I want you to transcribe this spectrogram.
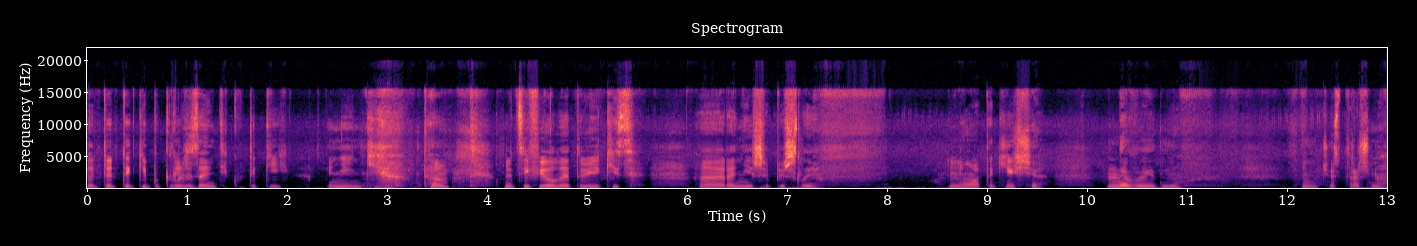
Ось тут такий баклажанчик, такий маленький. Там ну, ці фіолетові якісь раніше пішли. Ну, а таких ще не видно. Ну, Нічого страшного.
